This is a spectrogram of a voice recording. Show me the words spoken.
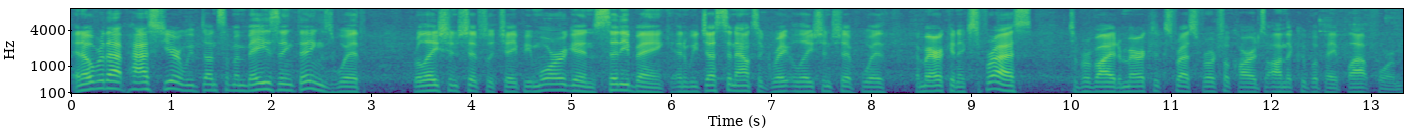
And over that past year, we've done some amazing things with relationships with JP Morgan, Citibank, and we just announced a great relationship with American Express to provide American Express virtual cards on the Coupa Pay platform.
